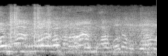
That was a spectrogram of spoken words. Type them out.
Ay,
